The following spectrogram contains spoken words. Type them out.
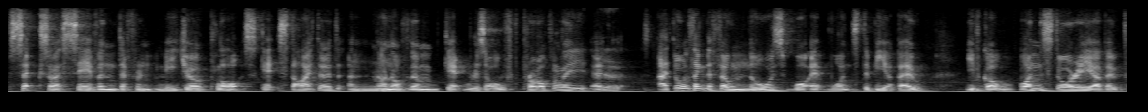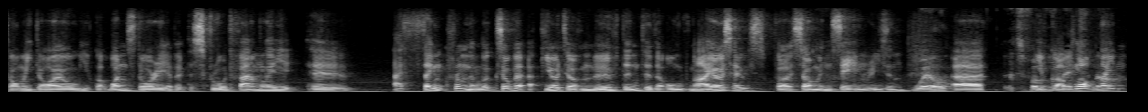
six or seven different major plots get started and none of them get resolved properly. It, Yeah. I don't think the film knows what it wants to be about. You've got one story about Tommy Doyle, you've got one story about the Strode family, who I think from the looks of it appear to have moved into the old Myers house for some insane reason. Well, Uh, it's funny you've you got a plot line.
